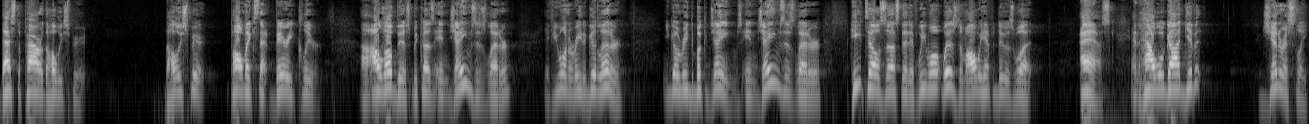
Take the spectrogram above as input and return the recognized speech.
that's the power of the Holy Spirit. The Holy Spirit. Paul makes that very clear. Uh, I love this because in James's letter, if you want to read a good letter, You go read the book of James. In James's letter, he tells us that if we want wisdom, all we have to do is what? Ask. And how will God give it? Generously,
